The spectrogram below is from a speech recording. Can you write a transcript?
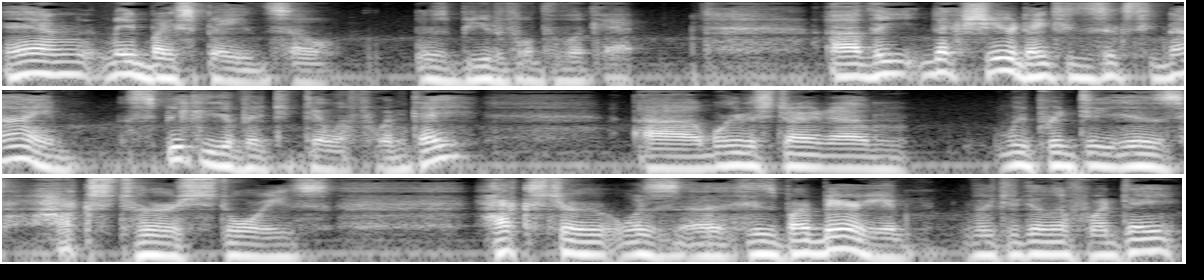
and made by Spain, so it was beautiful to look at. Uh, the next year, 1969. Speaking of Victor De La Fuente, uh, we're going to start um, reprinting his Haxtur stories. Haxtur was uh, his barbarian. Victor De La Fuente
